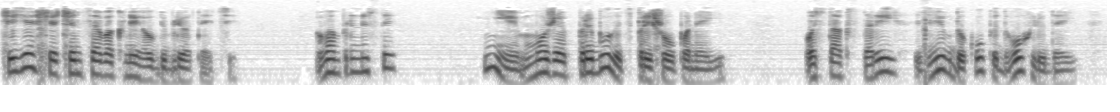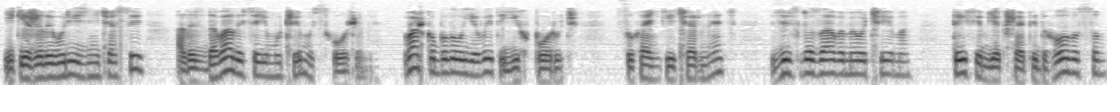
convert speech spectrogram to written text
чи є ще ченцева книга в бібліотеці? Вам принести? Ні, може, прибулець прийшов по неї. Ось так старий звів докупи двох людей, які жили у різні часи, але здавалися йому чимось схожими. Важко було уявити їх поруч, сухенький чернець зі сльозавими очима, тихим, як шепіт голосом,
